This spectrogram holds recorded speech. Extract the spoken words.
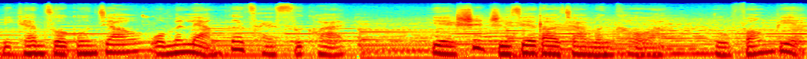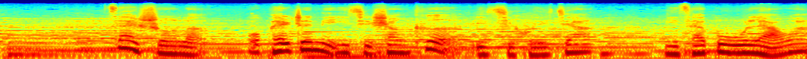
你看坐公交，我们两个才四块，也是直接到家门口啊，多方便。再说了。我陪着你一起上课，一起回家，你才不无聊啊！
